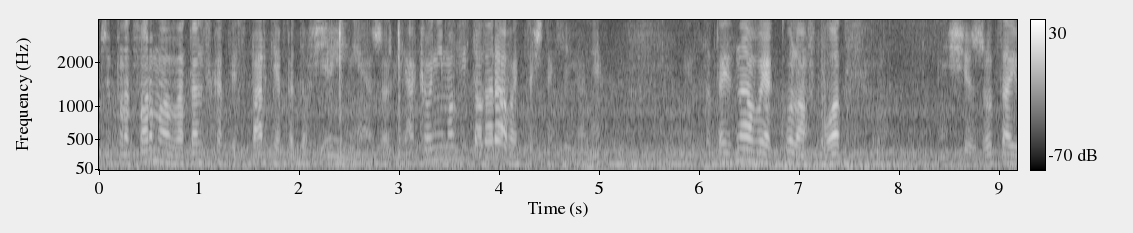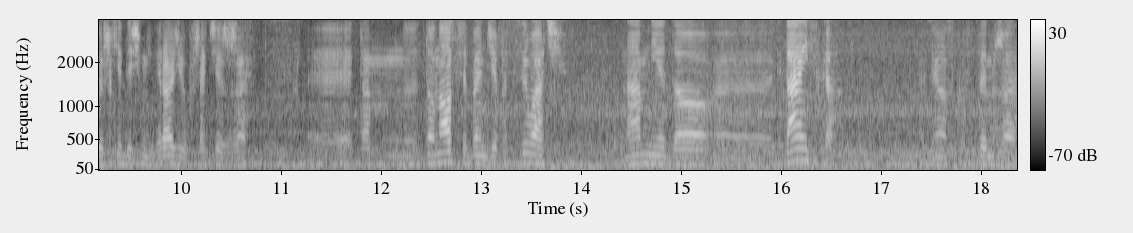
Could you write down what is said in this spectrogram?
Czy Platforma Obywatelska to jest partia pedofilii? Nie, że jak oni mogli tolerować coś takiego, nie? Więc tutaj znowu jak kulą w płot się rzuca. Już kiedyś mi groził przecież, że e, tam donosy będzie wysyłać na mnie do e, Gdańska. W związku z tym, że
